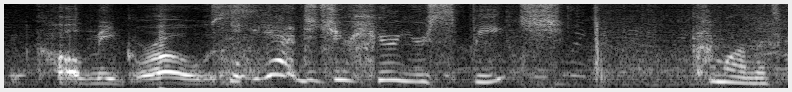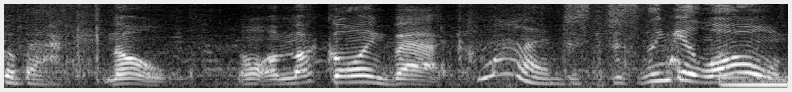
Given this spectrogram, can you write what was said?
and called me gross. Yeah, did you hear your speech? Come on, let's go back. No, no, I'm not going back. Come on. Just, just leave me alone.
